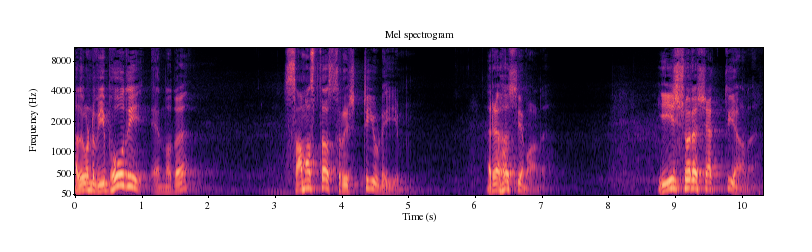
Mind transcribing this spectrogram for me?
അതുകൊണ്ട് വിഭൂതി എന്നത് സമസ്ത സൃഷ്ടിയുടെയും രഹസ്യമാണ്. ഈശ്വര ശക്തിയാണ്.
